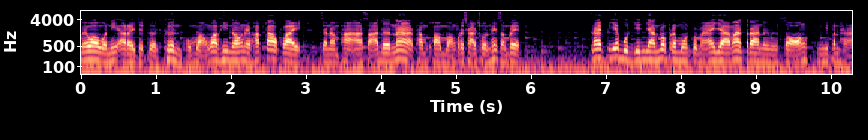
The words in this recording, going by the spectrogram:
ไม่ว่าวันนี้อะไรจะเกิดขึ้น ผมหวังว่าพี่น้องในพักก้าวไกล จะนำพาอาสาเดินหน้าทำความหวังประชาชนให้สำเร็จ นายปิยบุตรยืนยันว่าประมวลกฎหมายอาญามาตรา1นึมีปัญหา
